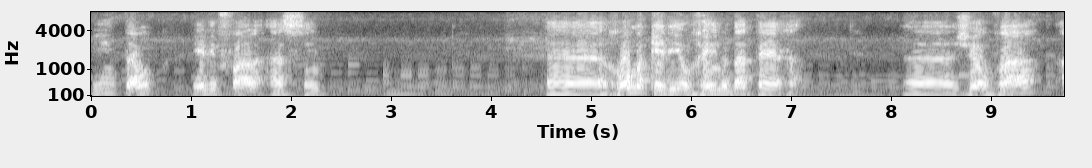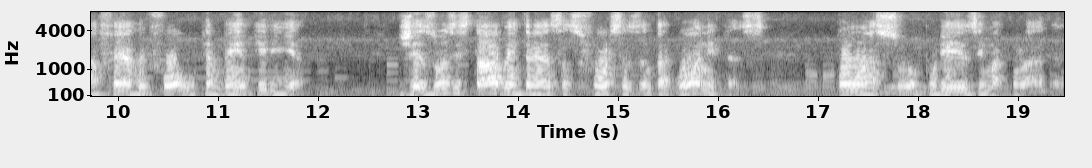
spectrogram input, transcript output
E então ele fala assim: é, Roma queria o reino da terra, é, Jeová a ferro e fogo também o queria. Jesus estava entre essas forças antagônicas com a sua pureza imaculada.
